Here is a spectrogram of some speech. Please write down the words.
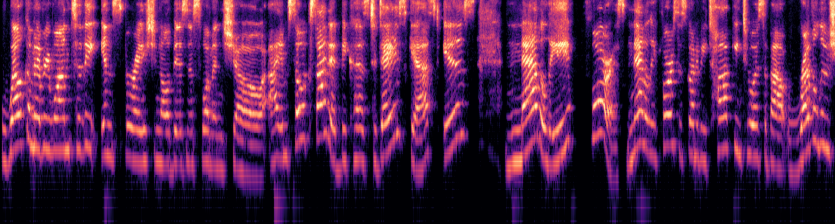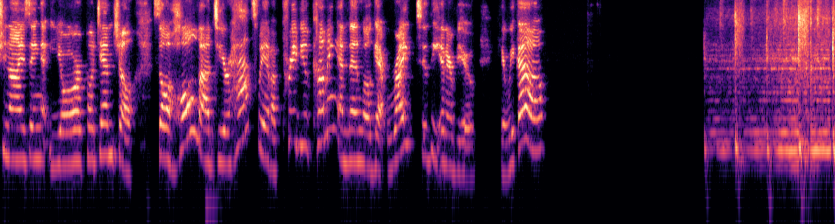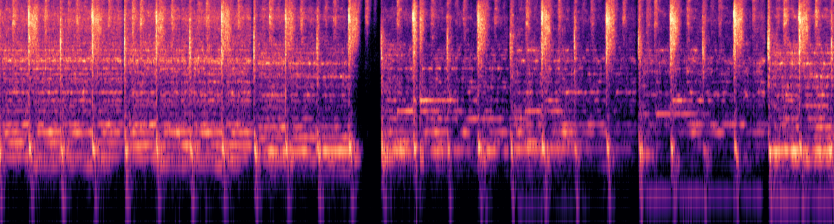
Welcome, everyone, to the Inspirational Businesswoman Show. I am so excited because today's guest is Natalie Forrest. Natalie Forrest is going to be talking to us about revolutionizing your potential. So hold on to your hats. We have a preview coming, and then we'll get right to the interview. Here we go.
